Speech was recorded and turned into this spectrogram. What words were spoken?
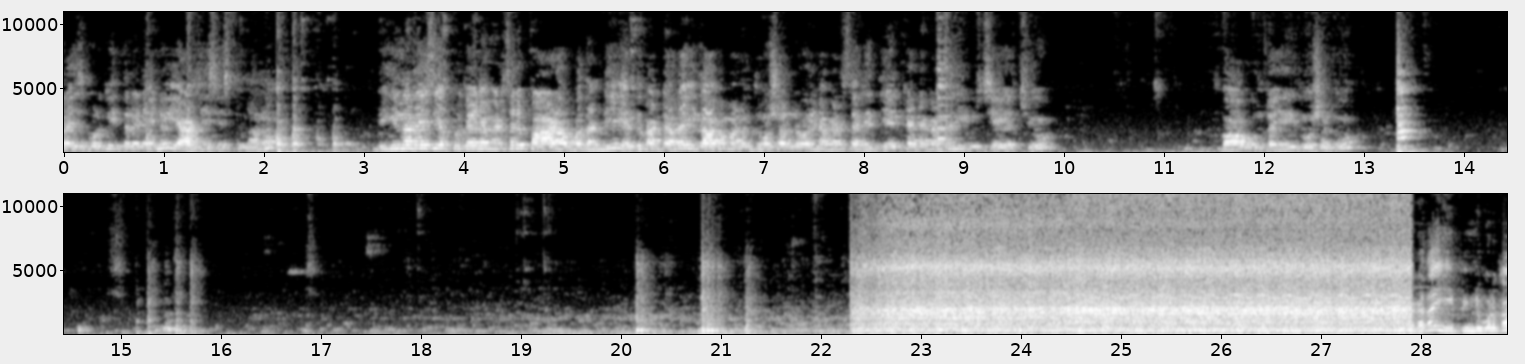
రైస్ బుల్కి ఇందులో నేను యాడ్ చేసేస్తున్నాను. మిగిలిన ఎప్పటికైనా కానీ సరే పాడవ్వదండి. ఎందుకంటారా? ఇలాగ మనం దోశల్లో అయినా కానీ సరే దేనికైనా కానీ సరే యూజ్ చేయొచ్చు. బాగుంటాయి దోశలు కదా ఈ పిండి కూడా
